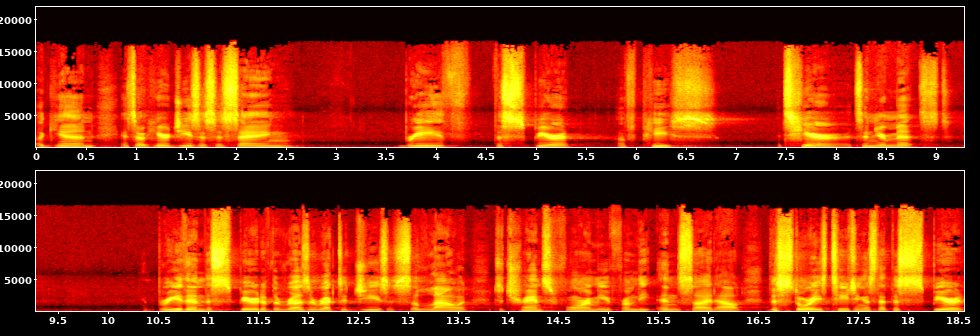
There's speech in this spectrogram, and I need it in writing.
again. And so here Jesus is saying, breathe the spirit of peace. It's here, it's in your midst. Breathe in the spirit of the resurrected Jesus. Allow it to transform you from the inside out. This story is teaching us that the spirit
